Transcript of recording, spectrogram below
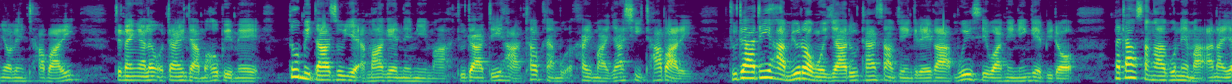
မျှော်လင့်ထားပါတယ်။ တနိုင်ငံလုံးအတိုင်းအတာမဟုတ်ပေမဲ့သူ့မိသားစုရဲ့အမားငယ်နေမြေမှာဒူတာတေးဟာထောက်ခံမှုအခိုင်အမာရရှိထားပါတယ်။ဒူတာတေးဟာမြို့တော်ဝင်ယာဒူထမ်းဆောင်ခြင်းကလေးကမွေးစေဝါနှိမ့်နှင်းခဲ့ပြီးတော့2015ခုနှစ်မှာအာဏာရ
